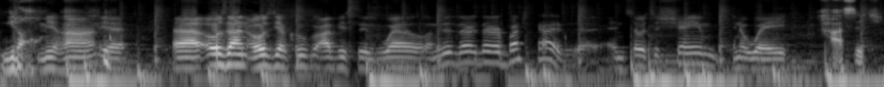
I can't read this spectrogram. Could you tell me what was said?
Miro. Miran, yeah. Uh, Oguzhan Ozyakup, obviously, as well. I mean, there, there are a bunch of guys. Uh, and so it's a shame, in a way, Hasic.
